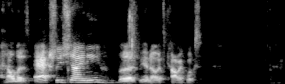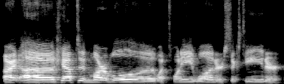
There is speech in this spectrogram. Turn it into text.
helmet is actually shiny, but you know it's comic books. All right, uh, Captain Marvel, uh, what twenty one or sixteen or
